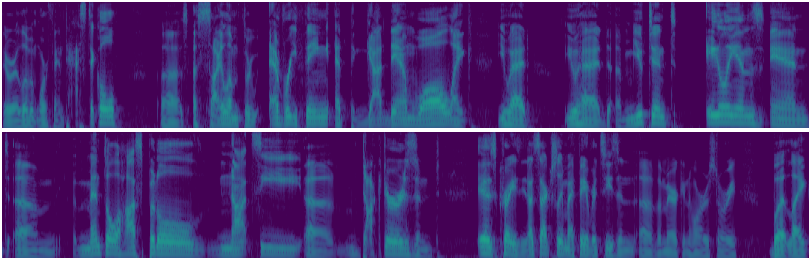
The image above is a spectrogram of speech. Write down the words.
They were a little bit more fantastical. Uh, Asylum threw everything at the goddamn wall. Like you had you had a mutant aliens and um, mental hospital Nazi uh, doctors and is crazy. That's actually my favorite season of American Horror Story. But like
